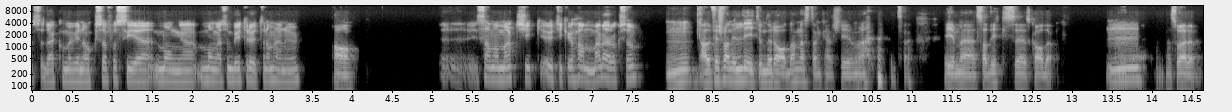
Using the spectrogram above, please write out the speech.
Så där kommer vi nog också få se många, många som byter ut honom här nu. Ja. I samma match gick, utgick ju Hammar där också. Mm. ja, det försvann lite under radarn nästan kanske i och med, i och med Sadiks eh, skada. Mm, Men så är det.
